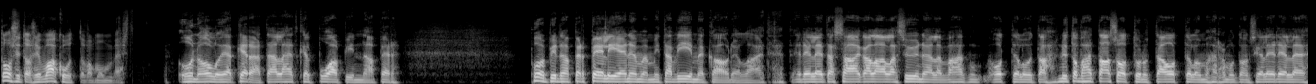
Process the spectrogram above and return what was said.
tosi tosi vakuuttava mun mielestä. On ollut ja kerää tällä hetkellä puoli pinnaa per – puoli pinnaa per peli enemmän mitä viime kaudella. Et, et edelleen tässä aika lailla syynäillä vähän kun otteluita. Nyt on vähän tasottunut tämä ottelumäärä, mutta on siellä edelleen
